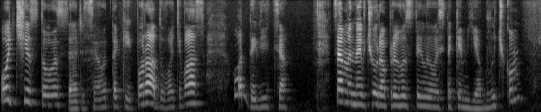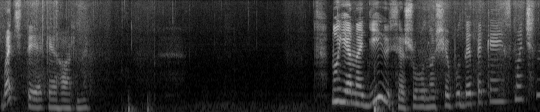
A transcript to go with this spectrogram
От чистого серця, от такий, порадувати вас. От дивіться. Це мене вчора пригостили ось таким яблучком. Бачите, яке гарне. Ну, я надіюся, що воно ще буде таке і смачне.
